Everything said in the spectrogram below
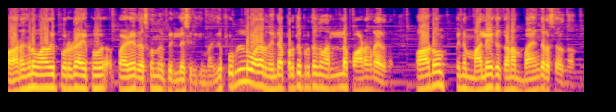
പാടങ്ങൾ മാറി പുരടായപ്പോൾ പഴയ രസമൊന്നും ഇപ്പോൾ ഇല്ല ശരിക്കും പറഞ്ഞാൽ. ഇത് ഫുള്ള് പാടായിരുന്നു. ഇതിന്റെ അപ്പുറത്തും ഇപ്പുറത്തൊക്കെ നല്ല പാടങ്ങളായിരുന്നു. പാടവും പിന്നെ മലയൊക്കെ കാണാൻ ഭയങ്കര സ്ഥലം തന്നു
